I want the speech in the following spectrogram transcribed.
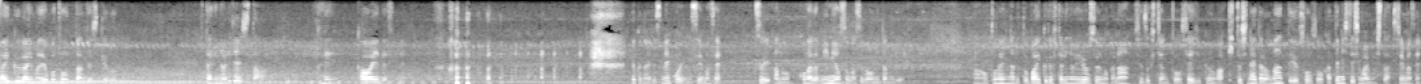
バイクが今横通ったんですけど2人乗りでした。ね可愛いですね。よくないですね。こういうのすいません。ついあのこの間耳をすませばを見たので。あ大人になるとバイクで2人乗りをするのかな？しずくちゃんと誠司君はきっとしないだろうなっていう想像を勝手にしてしまいました。すいません、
